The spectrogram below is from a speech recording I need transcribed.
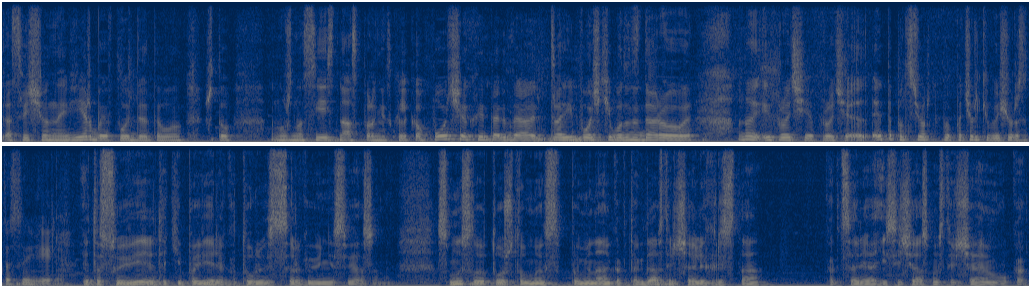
да. освященной вербой, вплоть до того, что нужно съесть наспор несколько почек, и тогда твои почки будут здоровы, ну и прочее, прочее. Это подчеркиваю еще раз, это суеверие. Это суеверия, такие поверья, которые с церковью не связаны. Смысл то, что мы вспоминаем, как тогда встречали Христа, как царя, и сейчас мы встречаем его как,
